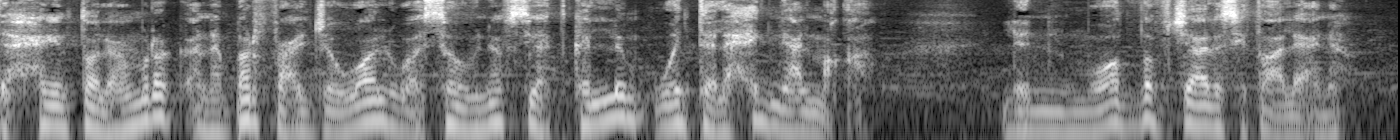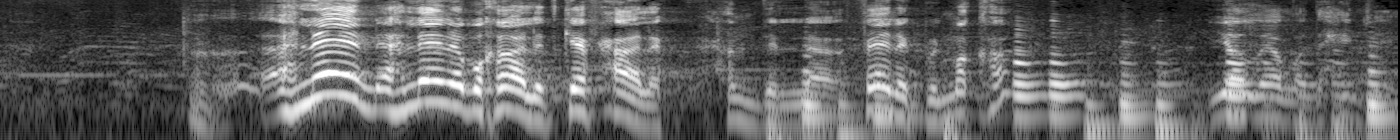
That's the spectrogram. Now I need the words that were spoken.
دحين طال عمرك أنا برفع الجوال وأسوي نفسي أتكلم وأنت لاحقني على المقهى لأن الموظف جالس يطالعنا. أهلين أهلين أبو خالد كيف حالك؟ الحمد لله. فينك بالمقهى؟ يلا يلا دحين جاي.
